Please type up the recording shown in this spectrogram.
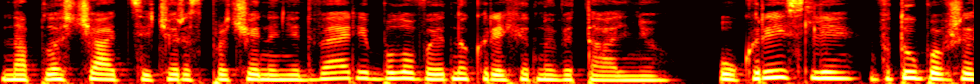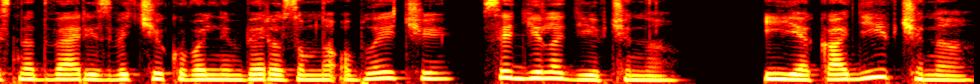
На площадці через прочинені двері було видно крихітну вітальню. У кріслі, втупившись на двері з вичікувальним виразом на обличчі, сиділа дівчина. І яка дівчина?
